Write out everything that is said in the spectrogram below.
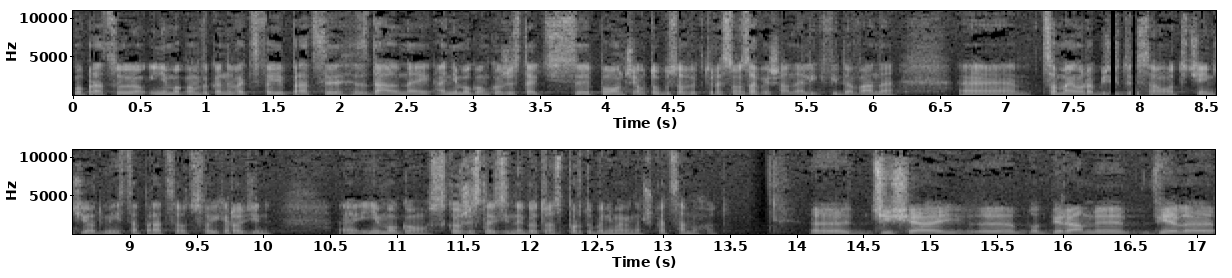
bo pracują i nie mogą wykonywać swojej pracy zdalnej, a nie mogą korzystać z połączeń autobusowych, które są zawieszane, likwidowane. E, co mają robić, gdy są odcięci od miejsca pracy, od swoich rodzin e, i nie mogą skorzystać z innego transportu, bo nie mają na przykład samochodu? Dzisiaj odbieramy wiele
